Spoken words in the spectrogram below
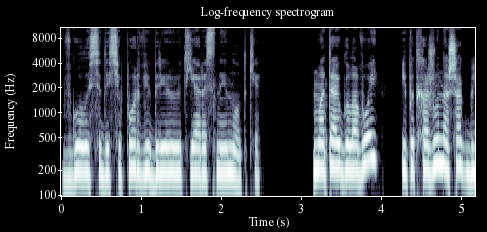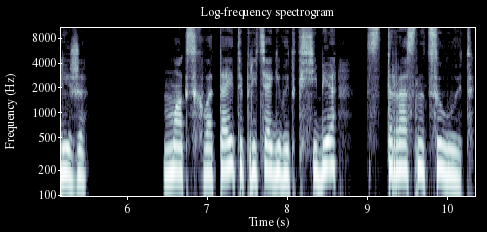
В голосе до сих пор вибрируют яростные нотки. Мотаю головой, и подхожу на шаг ближе. Макс хватает и притягивает к себе, страстно целует.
